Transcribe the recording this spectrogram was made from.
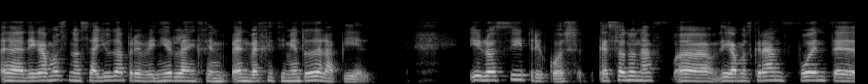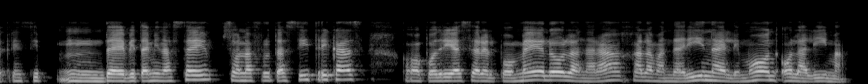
eh, digamos, nos ayuda a prevenir el envejecimiento de la piel. Y los cítricos, que son una, eh, digamos, gran fuente mm, de vitamina C, son las frutas cítricas, como podría ser el pomelo, la naranja, la mandarina, el limón o la lima.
